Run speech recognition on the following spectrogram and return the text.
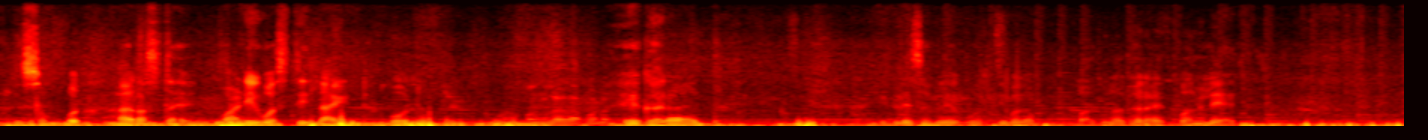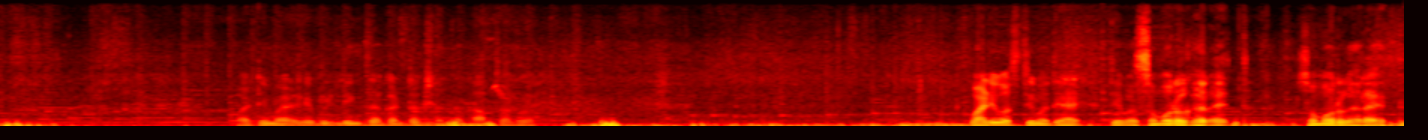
आणि संपत हा रस्ता आहे. वाडी वस्ती लाइट पोल. हे घरं आहेत. इकडे सगळे वरती बघा बाजूला घरं आहेत बंगले आहेत. पाठीमागे बिल्डिंगचं कंस्ट्रक्शनचं काम चालू आहे. वाडी वस्तीमध्ये आहे तेव्हा समोर घर आहेत. समोर घर आहेत.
